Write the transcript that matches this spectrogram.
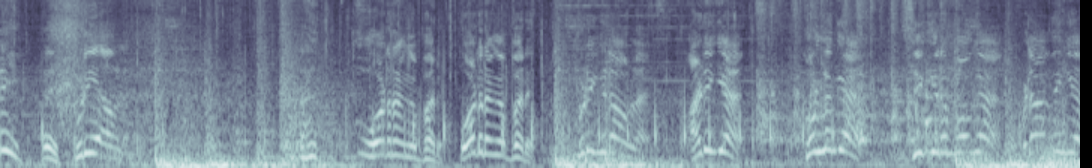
ஏய் புரியா அவளை. ஓடுறாங்க பாரு ஓடுறாங்க பாரு. பிடிங்கடா அவளை. அடிங்க கொல்லுங்க. சீக்கிரம் போங்க விடாதீங்க.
